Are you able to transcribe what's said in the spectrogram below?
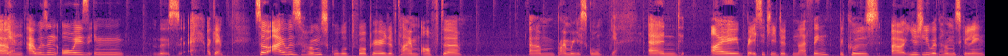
Um, Yeah. I wasn't always in this. Okay, so I was homeschooled for a period of time after um, primary school. Yeah. and I basically did nothing because uh, usually with homeschooling,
